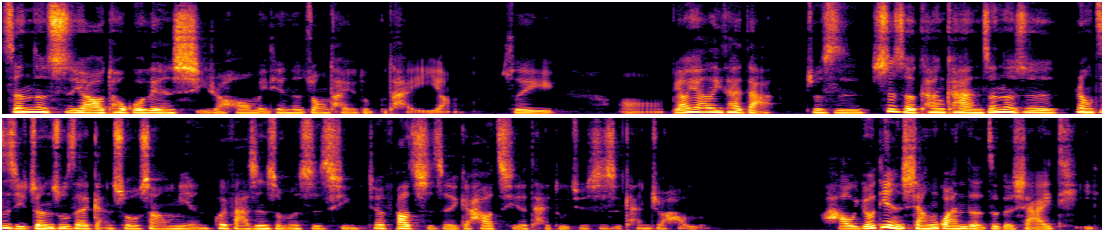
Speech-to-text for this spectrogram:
真的是要透过练习，然后每天的状态也都不太一样，所以呃，不要压力太大，就是试着看看，真的是让自己专注在感受上面会发生什么事情，就抱持着一个好奇的态度去试试看就好了。好，有点相关的这个下一题，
